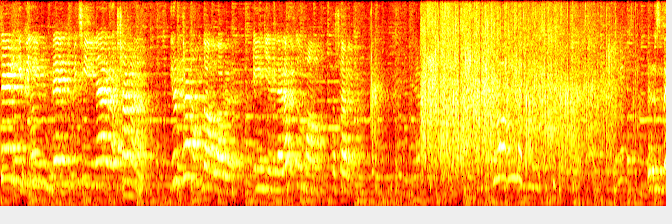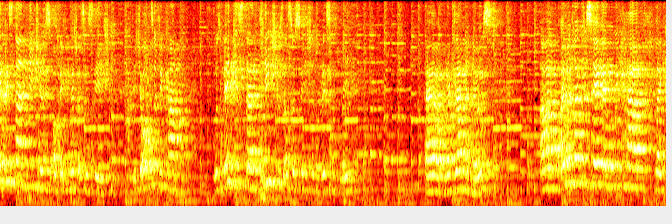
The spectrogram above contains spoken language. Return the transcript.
sel gibiyim, beynimi çiğner aşarım. Yırtarım dağları, enginlere sığmam, taşarım. Uzbekistan Teachers of English Association, which also become Uzbekistan Teachers Association recently. Uh, knows. Um, I would like to say that we have like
